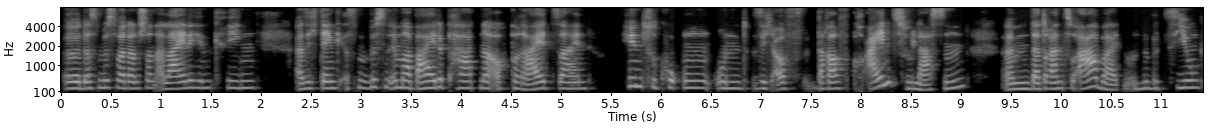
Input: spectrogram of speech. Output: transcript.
äh, das müssen wir dann schon alleine hinkriegen? Also ich denke, es müssen immer beide Partner auch bereit sein, hinzugucken und sich auf, darauf auch einzulassen, ähm, daran zu arbeiten. Und eine Beziehung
